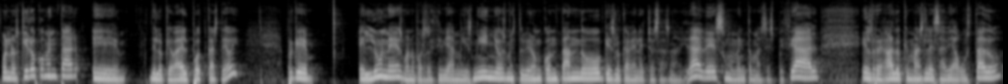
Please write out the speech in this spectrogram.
Bueno, os quiero comentar eh, de lo que va el podcast de hoy, porque el lunes, bueno, pues recibí a mis niños, me estuvieron contando qué es lo que habían hecho esas navidades, un momento más especial, el regalo que más les había gustado.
